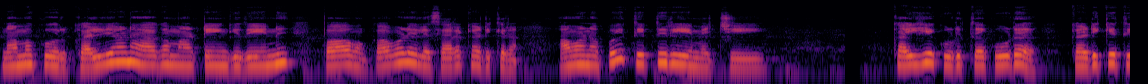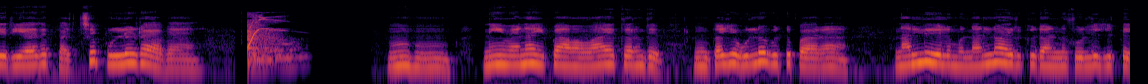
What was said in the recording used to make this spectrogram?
நமக்கு ஒரு கல்யாணம் ஆக மாட்டேங்குதேன்னு பாவம் கவலையில் சரக்கு அடிக்கிறான். அவனை போய் திட்டுறியே மச்சி. கையை கொடுத்த கூட கடிக்க தெரியாத பச்சை புல்லடா அவன். ம் நீ வேணா இப்போ அவன் வாயை திறந்து உன் கையை உள்ளே விட்டு பாரேன் நல்லி எலும்பு நல்லா இருக்குடான்னு சொல்லிக்கிட்டு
